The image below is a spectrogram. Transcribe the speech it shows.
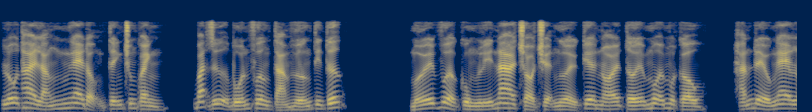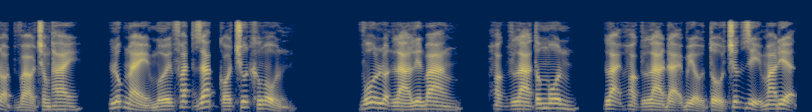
lỗ thai lắng nghe động tĩnh chung quanh, bắt giữ bốn phương tám hướng tin tức. Mới vừa cùng Lý Na trò chuyện người kia nói tới mỗi một câu, hắn đều nghe lọt vào trong thai, lúc này mới phát giác có chút không ổn. Vô luận là liên bang, hoặc là tông môn, lại hoặc là đại biểu tổ chức dị ma điện,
